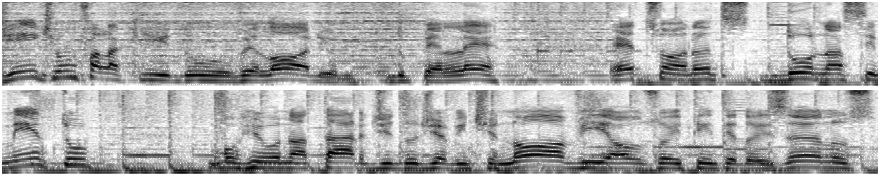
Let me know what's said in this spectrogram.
Gente, vamos falar aqui do velório do Pelé. Edson Arantes do Nascimento morreu na tarde do dia 29, aos 82 anos.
